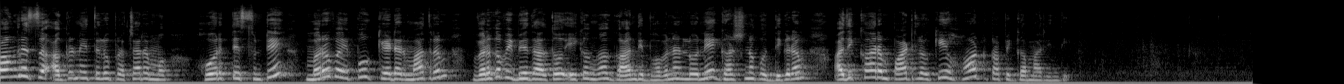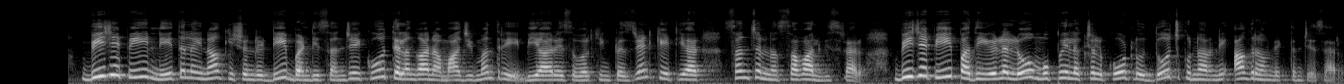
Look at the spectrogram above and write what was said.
కాంగ్రెస్ అగ్రనేతలు ప్రచారం హోరెత్తేస్తుంటే మరోవైపు కేడర్ మాత్రం వర్గ విభేదాలతో ఏకంగా గాంధీ భవనంలోనే ఘర్షణకు దిగడం అధికారం పార్టీలోకి హాట్ టాపిక్గా మారింది. బీజేపీ నేతలైన కిషన్ రెడ్డి బండి సంజయ్కు తెలంగాణ మాజీ మంత్రి బీఆర్ఎస్ వర్కింగ్ ప్రెసిడెంట్ కేటీఆర్ సంచలన సవాల్ విసిరారు. బీజేపీ పది ఏళ్ళలో ముప్పై లక్షల కోట్లు దోచుకున్నారని ఆగ్రహం వ్యక్తం చేశారు.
